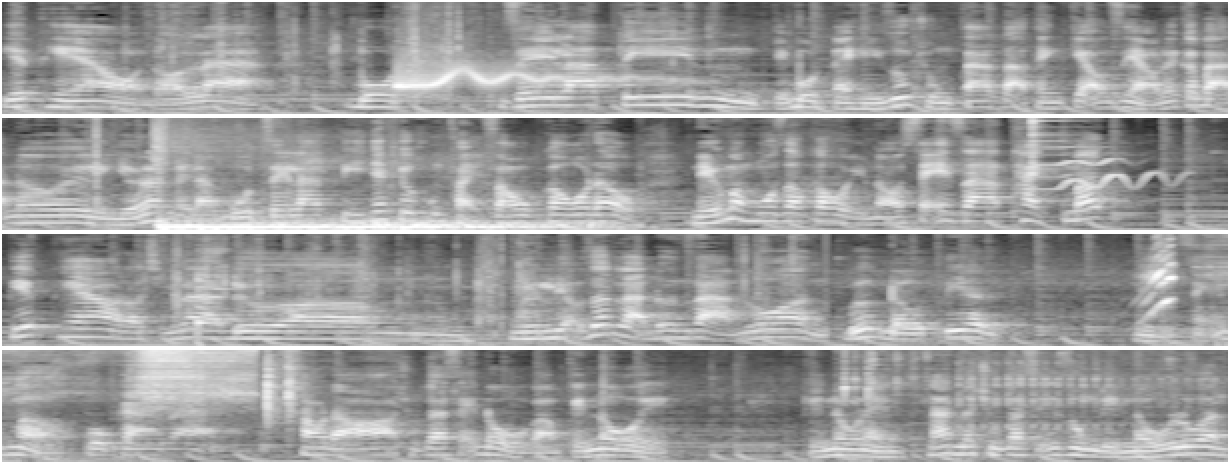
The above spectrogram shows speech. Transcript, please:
Tiếp theo đó là bột gelatin. Cái bột này thì giúp chúng ta tạo thành kẹo dẻo đấy các bạn ơi. Nhớ là phải là bột gelatin nhất chứ không phải rau câu đâu. Nếu mà mua rau câu thì nó sẽ ra thạch mất. Tiếp theo đó chính là đường. Nguyên liệu rất là đơn giản luôn. Bước đầu tiên, mình sẽ mở coca ra. Sau đó chúng ta sẽ đổ vào cái nồi. Cái nồi này lát nữa chúng ta sẽ dùng để nấu luôn.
